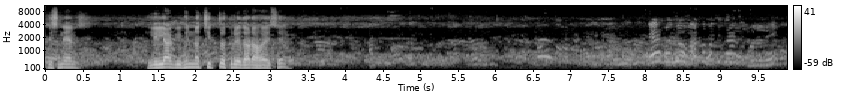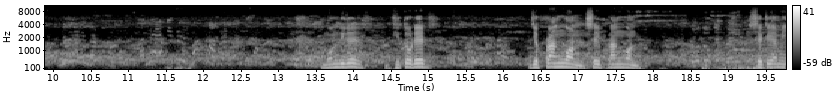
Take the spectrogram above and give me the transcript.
কৃষ্ণের লীলার বিভিন্ন চিত্র তুলে ধরা হয়েছে। মন্দিরের ভিতরের যে প্রাঙ্গণ, সেই প্রাঙ্গণ, সেটি আমি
